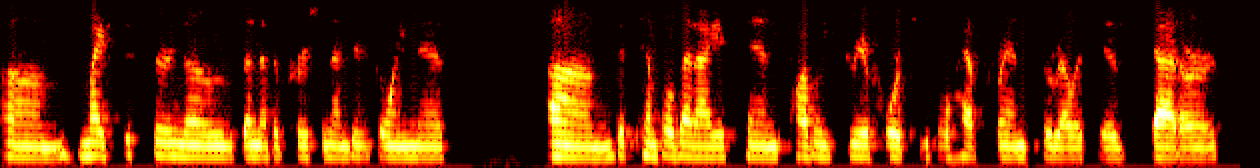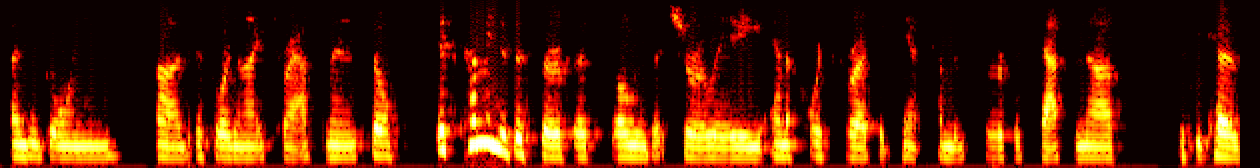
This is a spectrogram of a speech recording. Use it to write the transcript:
um, my sister knows another person undergoing this. Um, the temple that I attend, probably three or four people have friends or relatives that are undergoing uh, disorganized harassment. So it's coming to the surface slowly but surely. And of course, for us, it can't come to the surface fast enough just because,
